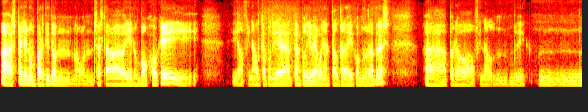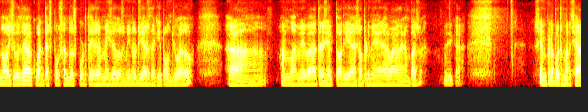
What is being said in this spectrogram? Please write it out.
A Espanya en un partit on, on s'estava veient un bon hockey i, i al final que podria, tant podria haver guanyat el Taradell com nosaltres, eh, però al final vull dir, no ajuda quan t'expulsen dos porters en menys de dos minuts ja has d'equipar un jugador. Eh, amb la meva trajectòria és la primera vegada que em passa. Vull dir que sempre pots marxar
